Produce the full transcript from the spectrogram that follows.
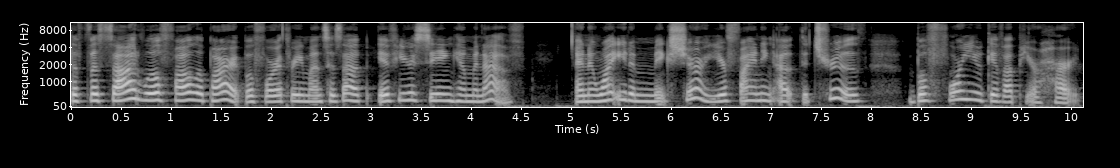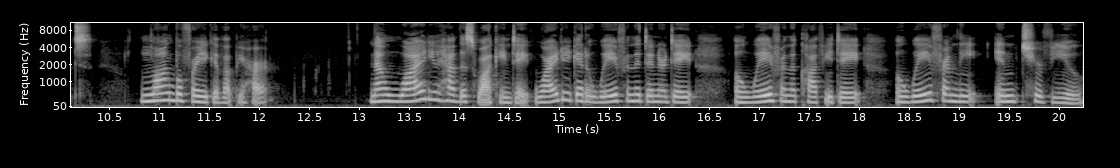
the facade will fall apart before three months is up if you're seeing him enough. And I want you to make sure you're finding out the truth before you give up your heart, long before you give up your heart. Now, why do you have this walking date? Why do you get away from the dinner date, away from the coffee date, away from the interview?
